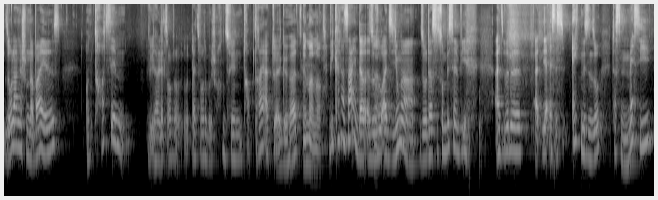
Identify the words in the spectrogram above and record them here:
so lange schon dabei ist und trotzdem, wir letzte Woche, letzte Woche besprochen, zu den Top 3 aktuell gehört. Immer noch. Wie kann das sein? Da, also so als Junger, so das ist so ein bisschen wie, als würde, ja, es ist echt ein bisschen so, dass Messi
